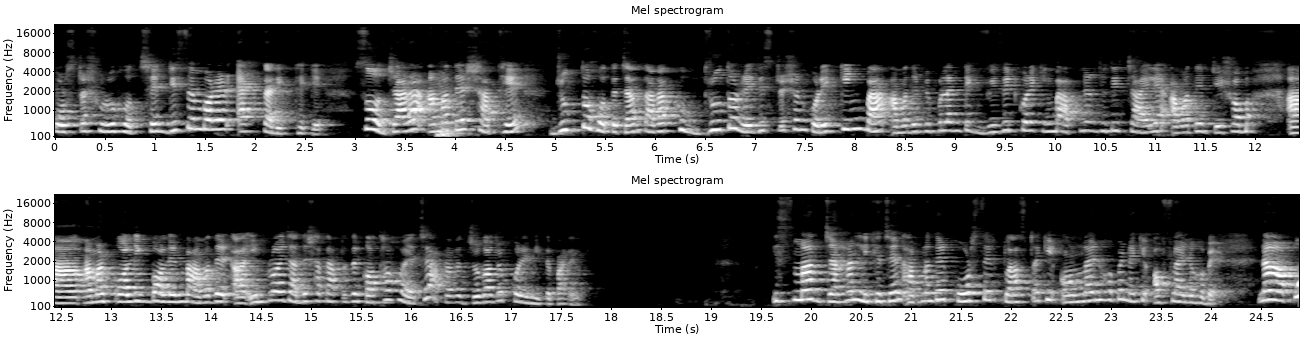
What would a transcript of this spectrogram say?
কোর্সটা শুরু হচ্ছে ডিসেম্বরের এক তারিখ থেকে। সো যারা আমাদের সাথে যুক্ত হতে চান, তারা খুব দ্রুত রেজিস্ট্রেশন করে কিংবা আমাদের পিপল অ্যান্ড টেক ভিজিট করে কিংবা আপনার যদি চাইলে আমাদের যেসব আমার কলিগ বলেন বা আমাদের এমপ্লয় যাদের সাথে আপনাদের কথা হয়েছে, আপনারা যোগাযোগ করে নিতে পারেন। ইসমাত জাহান লিখেছেন, আপনাদের কোর্সের ক্লাসটা কি অনলাইন হবে নাকি অফলাইনে হবে? না আপু,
